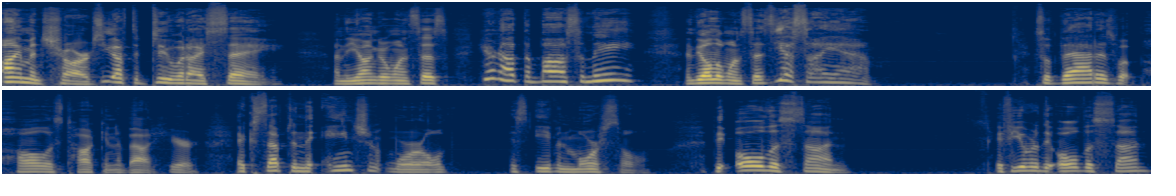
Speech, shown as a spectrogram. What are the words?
I'm in charge. You have to do what I say. And the younger one says, You're not the boss of me. And the older one says, Yes, I am. So that is what Paul is talking about here. Except in the ancient world, is even more so. The oldest son, if you were the oldest son,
